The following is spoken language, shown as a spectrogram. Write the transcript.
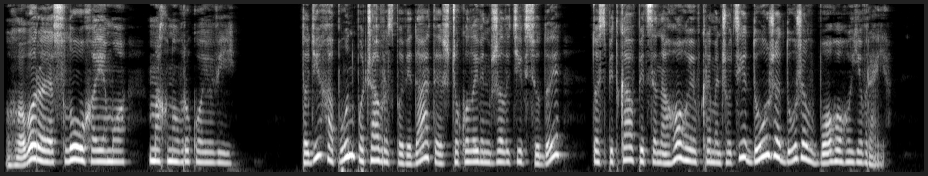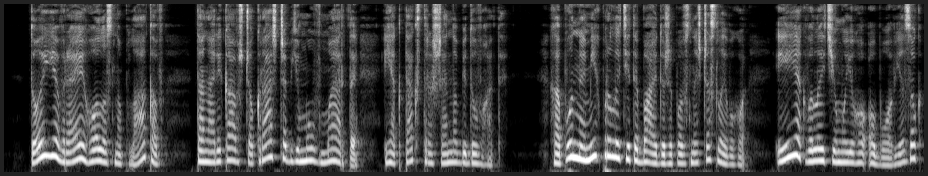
Говори, слухаємо, махнув рукою Вій. Тоді хапун почав розповідати, що коли він вже летів сюди, то спіткав під синагогою в Кременчуці дуже дуже вбогого єврея. Той єврей голосно плакав та нарікав, що краще б йому вмерти, як так страшенно бідувати. Хапун не міг пролетіти байдуже повз нещасливого, і, як велить йому його обов'язок,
